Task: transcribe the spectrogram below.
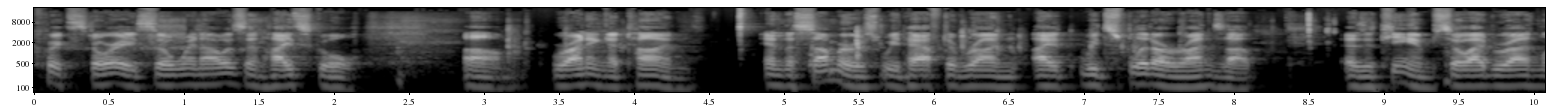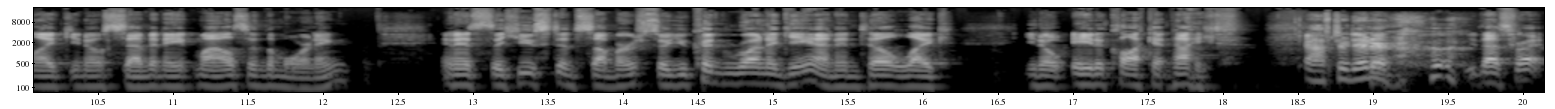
quick story. So when I was in high school, um, running a ton, in the summers we'd have to run. I we'd split our runs up as a team. So I'd run like you know seven eight miles in the morning, and it's the Houston summers, so you couldn't run again until like you know eight o'clock at night. After dinner. that's right.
